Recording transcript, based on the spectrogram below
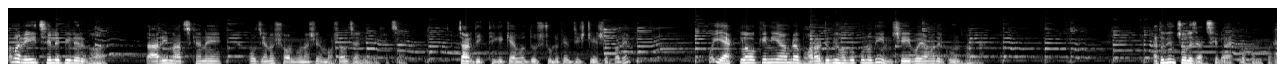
আমার এই ছেলে পিলের ঘর, তারই মাঝখানে ও যেন সর্বনাশের মশাল জ্বালিয়ে রেখেছে। চারদিক থেকে কেবল দুষ্টু লোকের দৃষ্টি এসে পড়ে। ওই একলা ওকে নিয়ে আমরা ভরাডুবি হব কোনোদিন, সেই বই আমাদের ঘুম হয় না। এতদিন চলে যাচ্ছিল একরকম করে।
